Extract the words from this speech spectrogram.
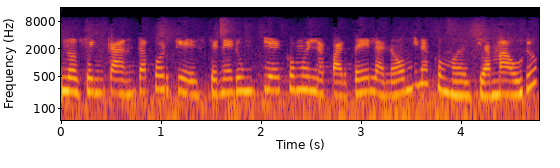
nos encanta porque es tener un pie como en la parte de la nómina, como decía Mauro,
